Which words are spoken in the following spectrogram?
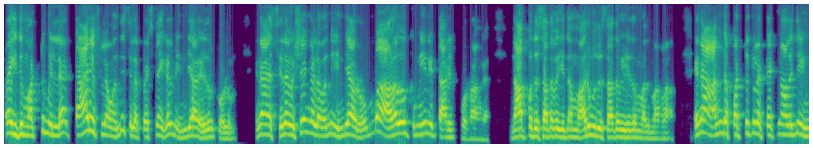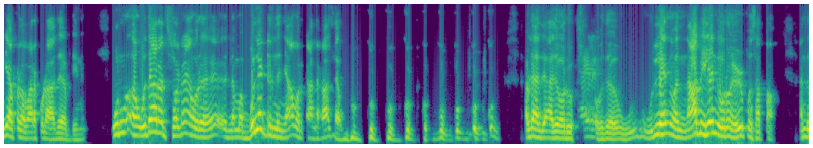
ஆனா இது மட்டும் இல்ல டாரிஃப்ல வந்து சில பிரச்சனைகள் இந்தியா எதிர்கொள்ளும். ஏன்னா சில விஷயங்கள்ல வந்து இந்தியா ரொம்ப அளவுக்கு மீறி டாரிஃப் போடுறாங்க. நாற்பது சதவிகிதம் அறுபது சதவிகிதம் அது மாதிரிலாம். ஏன்னா அந்த பர்டிகுலர் டெக்னாலஜி இந்தியாக்குள்ள வரக்கூடாது அப்படின்னு. உன் உதாரணத்து சொல்றேன் ஒரு நம்ம புல்லட் இருந்து ஞாபகம் இருக்கா? அந்த காலத்துல அப்படி அது அது ஒரு உள்ளேருந்து வந்து நாபிலேருந்து வரும் எழுப்பு சத்தம். அந்த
